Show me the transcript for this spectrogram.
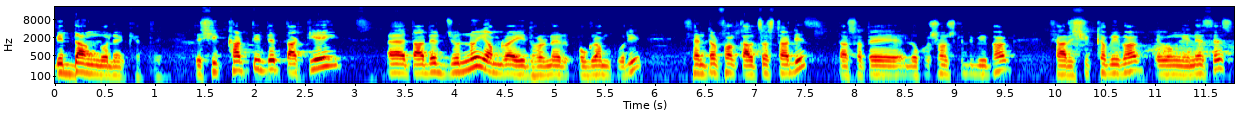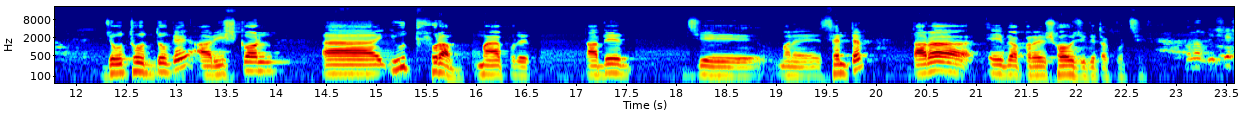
বিদ্যাঙ্গনের ক্ষেত্রে। তো শিক্ষার্থীদের তাকিয়েই তাদের জন্যই আমরা এই ধরনের প্রোগ্রাম করি। সেন্টার ফর কালচার স্টাডিজ, তার সাথে লোকসংস্কৃতি বিভাগ শারীর শিক্ষা বিভাগ এবং এনএসএস, যৌথ উদ্যোগে আর ইস্কন ইউথ ফোরাম মায়াপুরের তাদের যে মানে সেন্টার, তারা এই ব্যাপারে সহযোগিতা করছে। কোনো বিশেষ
